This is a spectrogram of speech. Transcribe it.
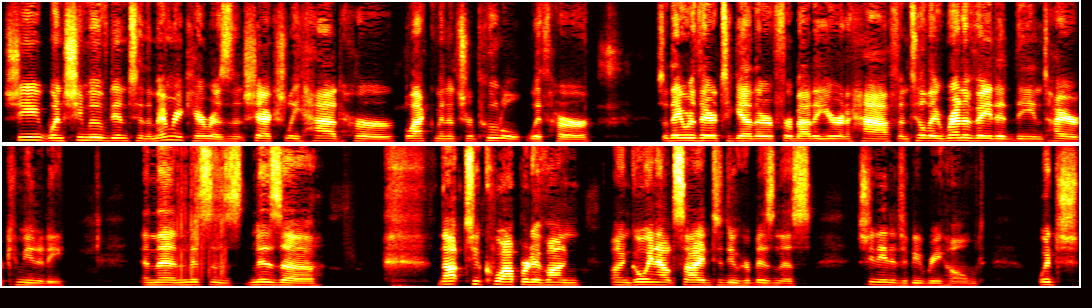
She, when she moved into the memory care residence, she actually had her black miniature poodle with her. So they were there together for about a year and a half until they renovated the entire community and then Mrs. Ms. Uh, not too cooperative on on going outside to do her business. She needed to be rehomed, which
